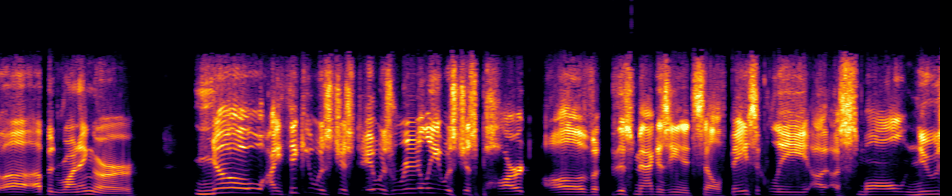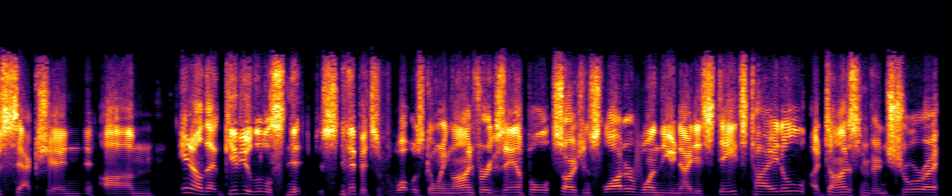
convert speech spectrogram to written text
uh, up and running, or no, I think it was just, it was really, it was just part of this magazine itself. Basically, a, a small news section. Um, you know, that give you little snip, snippets of what was going on. For example, Sergeant Slaughter won the United States title. Adonis and Ventura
